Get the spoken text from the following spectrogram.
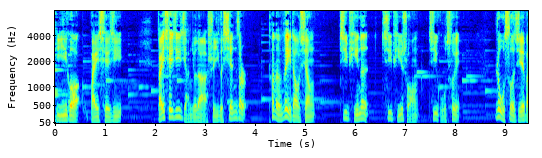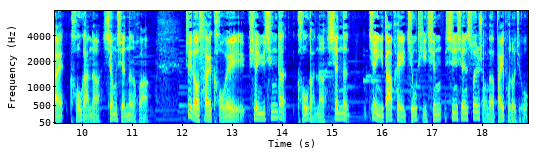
第一个白切鸡，白切鸡讲究的是一个鲜字儿，它的味道香，鸡皮嫩，鸡皮爽，鸡骨脆，肉色洁白，口感呢香咸嫩滑。这道菜口味偏于清淡，口感呢鲜嫩，建议搭配酒体轻、新鲜酸爽的白葡萄酒，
